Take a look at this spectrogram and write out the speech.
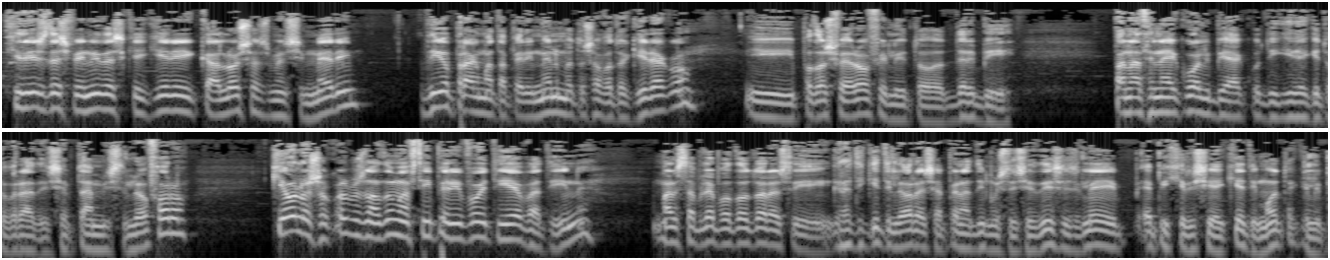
Κυρίες Δεσποινίδες και κύριοι, καλό σας μεσημέρι. Δύο πράγματα περιμένουμε το Σαββατοκύριακο. Οι ποδοσφαιρόφιλοι, το ντέρμπι Παναθηναϊκού Ολυμπιακού την Κυριακή το βράδυ σε 7.30 τηλεόφορο. Και όλος ο κόσμος να δούμε αυτή η περιβόητη Εύα τι είναι. Μάλιστα βλέπω εδώ τώρα στην κρατική τηλεόραση απέναντί μου στις ειδήσεις λέει επιχειρησιακή ετοιμότητα κλπ.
